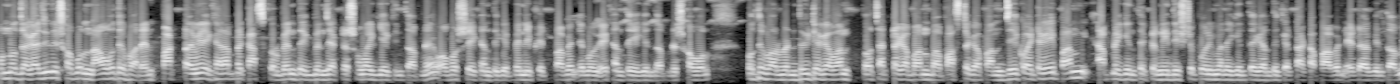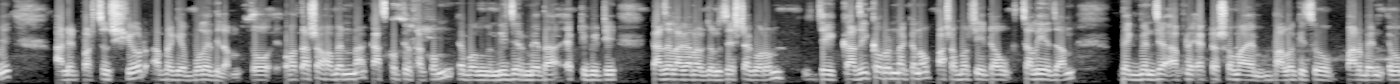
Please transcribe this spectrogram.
অন্য জায়গায় যদি সফল নাও হতে পারেন পার্ট টাইমে এখানে আপনি কাজ করবেন, দেখবেন যে একটা সময় গিয়ে কিন্তু আপনি অবশ্যই এখান থেকে বেনিফিট পাবেন এবং এখান থেকে কিন্তু আপনি সফল হতে পারবেন। দুই টাকা পান চার টাকা পান বা পাঁচ টাকা পান, যে কয় টাকাই পান, আপনি কিন্তু একটা নির্দিষ্ট পরিমাণে কিন্তু এখান থেকে টাকা পাবেন। এটা কিন্তু আমি হান্ড্রেড পার্সেন্ট শিওর আপনাকে বলে দিলাম। তো হতাশা হবেন না, কাজ করতে থাকুন এবং নিজের মেধা অ্যাক্টিভিটি কাজে লাগানোর জন্য চেষ্টা করুন। যে কাজই করুন না কেন, পাশাপাশি এটাও চালিয়ে যান। দেখবেন যে আপনি একটা সময় ভালো কিছু পারবেন এবং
